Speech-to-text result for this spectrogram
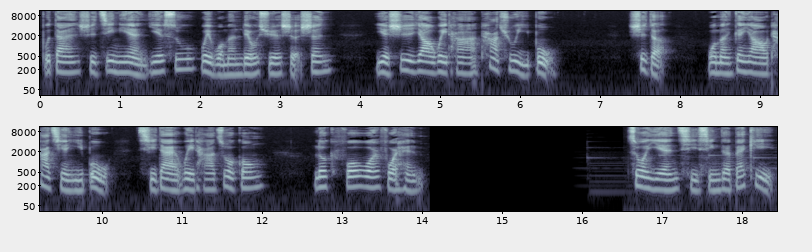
不单是纪念耶稣为我们流血舍身，也是要为他踏出一步。是的，我们更要踏前一步，期待为他做工。Look forward for him。坐言起行的 Becky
